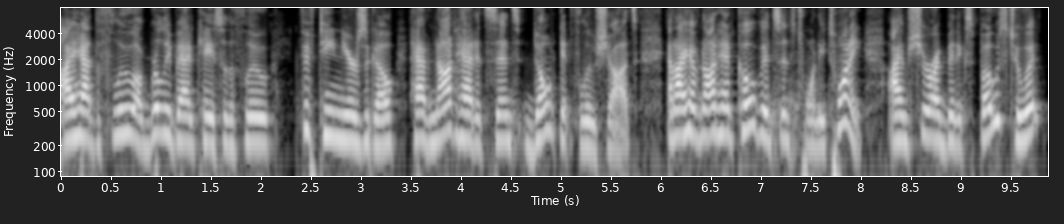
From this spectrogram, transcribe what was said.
I had the flu, a really bad case of the flu. 15 years ago, have not had it since, don't get flu shots, and I have not had COVID since 2020. I'm sure I've been exposed to it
